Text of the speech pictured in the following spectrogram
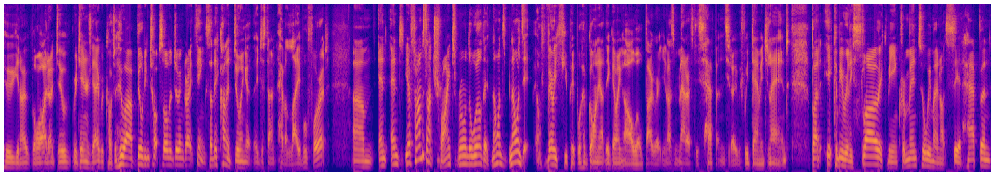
who you know, oh, I don't do regenerative agriculture, who are building topsoil and doing great things. So they're kind of doing it. They just don't have a label for it. Um, and and you know, farmers aren't trying to ruin the world. No one's no one's very few people have gone out there going, oh well, bugger it. It doesn't matter if this happens. You know, if we damage land, but it can be really slow. It can be incremental. We may not see it happen.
